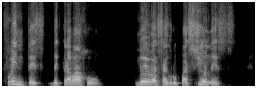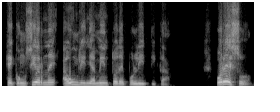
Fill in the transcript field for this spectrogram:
fuentes de trabajo, nuevas agrupaciones que concierne a un lineamiento de política. Por eso,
